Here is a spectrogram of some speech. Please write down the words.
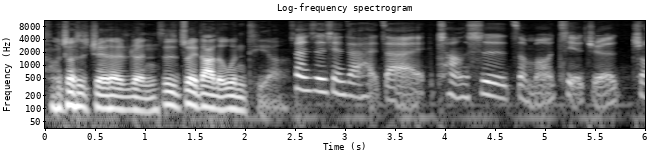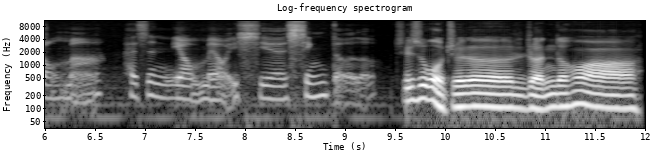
我就是觉得人是最大的问题啊。算是现在还在尝试怎么解决中吗？还是你有没有一些心得了？其实我觉得人的话。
